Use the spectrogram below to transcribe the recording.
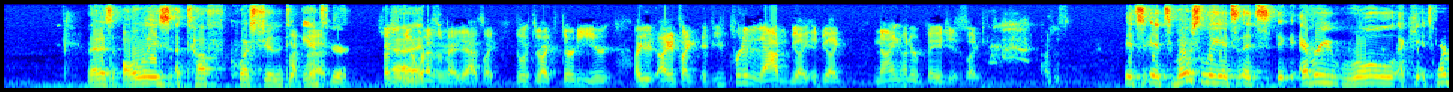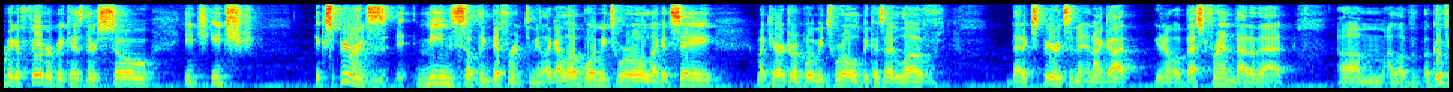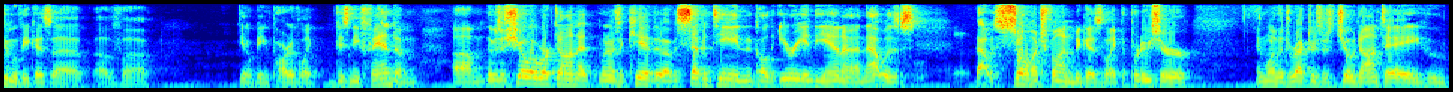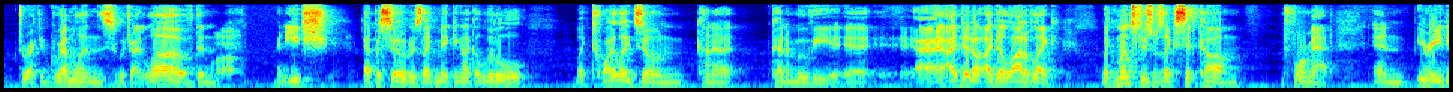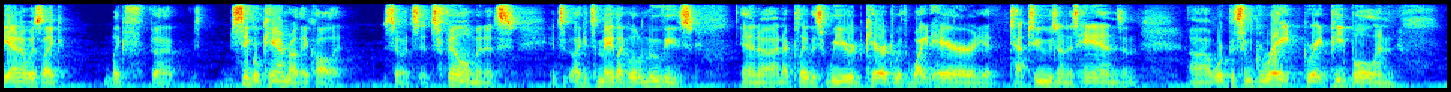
That is always a tough question to answer. Especially Uh, your resume, yeah. It's like you look through like 30 years. Like, like it's like if you printed it out, it'd be like it'd be like 900 pages. Like I'm just It's it's mostly it's it's every role. It's hard to pick a favorite because there's so each each experience is, means something different to me. Like I love Boy Meets World. I could say my character on Boy Meets World because I loved that experience and, and I got you know a best friend out of that. Um, I love a Goofy movie because uh, of uh, you know being part of like Disney fandom. Um, there was a show I worked on at, when I was a kid. I was 17 called Erie, Indiana, and that was that was so much fun because like the producer and one of the directors was Joe Dante, who directed Gremlins, which I loved, and Wow. and each episode was like making like a little like Twilight Zone kind of kind of movie. I, I did a, I did a lot of like like Munsters was like sitcom format, and Erie, Indiana was like like uh, single camera they call it. So it's it's film and it's it's like it's made like little movies. And, uh, and I played this weird character with white hair, and he had tattoos on his hands, and uh, worked with some great, great people, and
